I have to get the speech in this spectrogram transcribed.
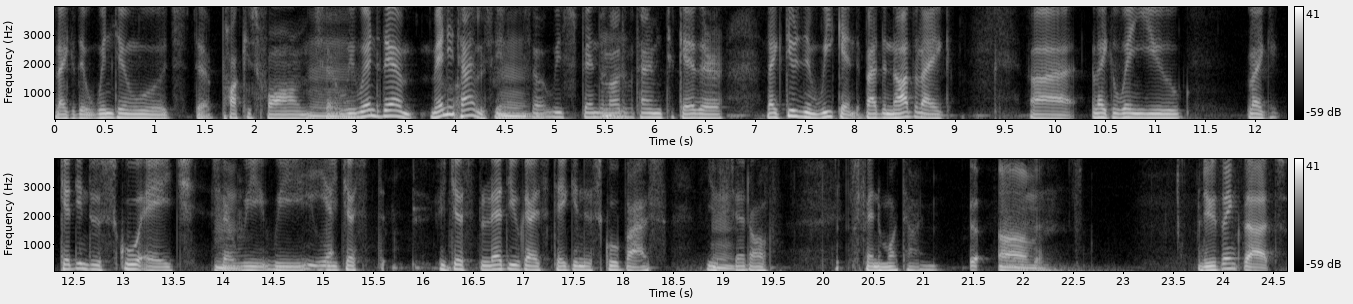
like the Winton Woods, the Parky's Farm. So we mm. went there many times. You know? Mm. So we spend a lot of mm. time together, like during the weekend, but not like uh like when you like get into school age. So we we Yeah. we just we just let you guys take in the school bus instead of spend more time. Uh, um, do you think that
